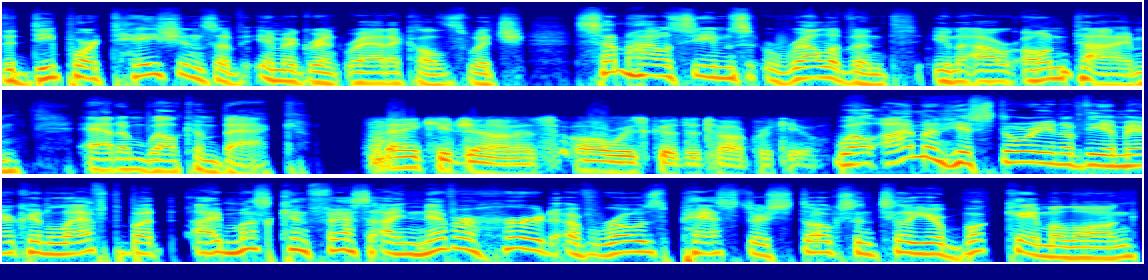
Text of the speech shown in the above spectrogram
the deportations of immigrant radicals, which somehow seems relevant in our own time. Adam, welcome back. Thank you, John. It's always good to talk with you. Well, I'm a historian of the American left, but I must confess I never heard of Rose Pastor Stokes until your book came along.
